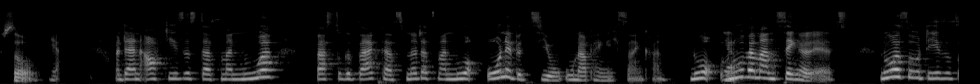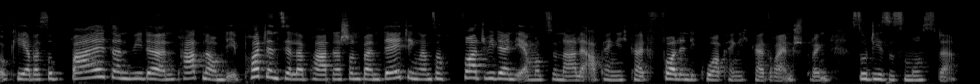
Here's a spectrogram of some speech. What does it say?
so. Ja. Und dann auch dieses, dass man nur was du gesagt hast, ne, dass man nur ohne Beziehung unabhängig sein kann. Nur, ja. nur wenn man Single ist. Nur so dieses, okay, aber sobald dann wieder ein Partner um die potenzieller Partner schon beim Dating dann sofort wieder in die emotionale Abhängigkeit, voll in die Co-Abhängigkeit reinspringt. So dieses Muster.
